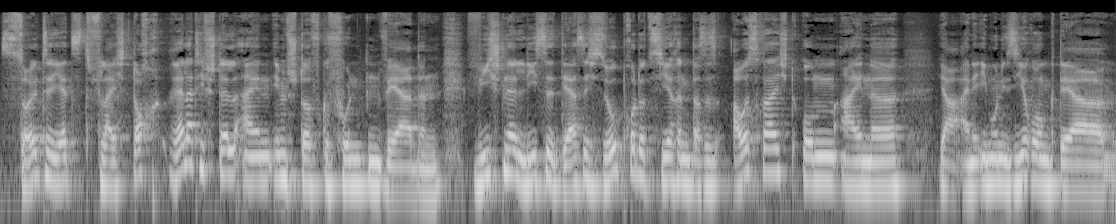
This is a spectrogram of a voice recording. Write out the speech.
Sollte jetzt vielleicht doch relativ schnell ein Impfstoff gefunden werden, wie schnell ließe der sich so produzieren, dass es ausreicht, um eine, ja, eine Immunisierung der,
